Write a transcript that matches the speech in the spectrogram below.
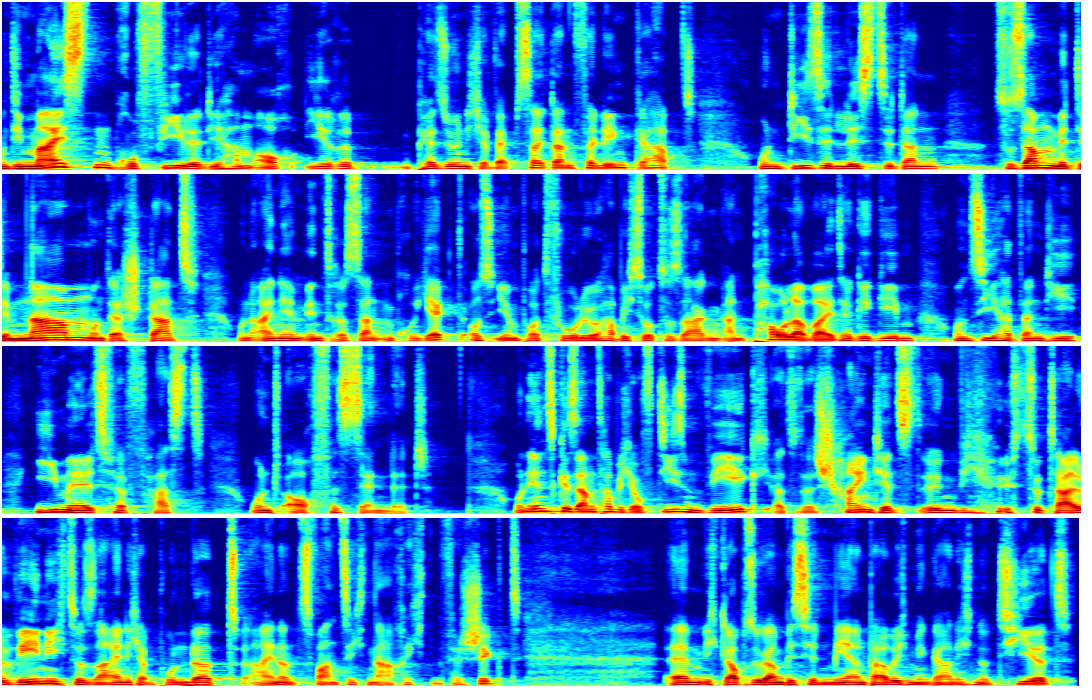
Und die meisten Profile, die haben auch ihre persönliche Website dann verlinkt gehabt und diese Liste dann Zusammen mit dem Namen und der Stadt und einem interessanten Projekt aus ihrem Portfolio habe ich sozusagen an Paula weitergegeben und sie hat dann die E-Mails verfasst und auch versendet. Und insgesamt habe ich auf diesem Weg, also das scheint jetzt irgendwie total wenig zu sein, ich habe 121 Nachrichten verschickt. Ähm, ich glaube sogar ein bisschen mehr, ein paar habe ich mir gar nicht notiert.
